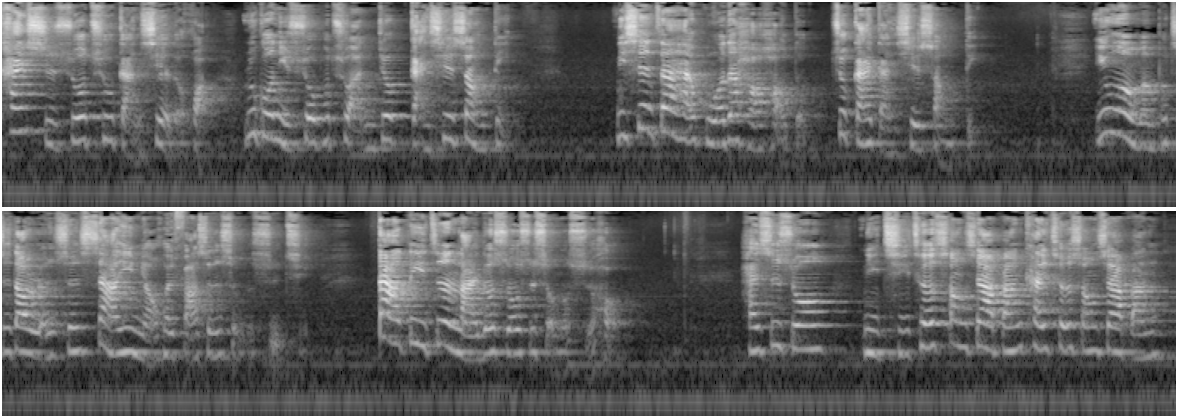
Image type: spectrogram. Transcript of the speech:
开始说出感谢的话？如果你说不出来，你就感谢上帝。你现在还活得好好的，就该感谢上帝。因为我们不知道人生下一秒会发生什么事情，大地震来的时候是什么时候？还是说你骑车上下班、开车上下班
